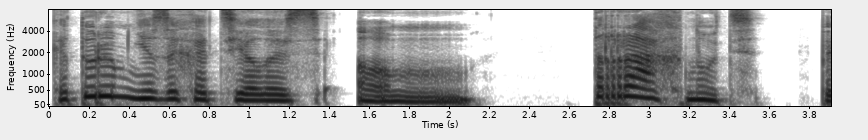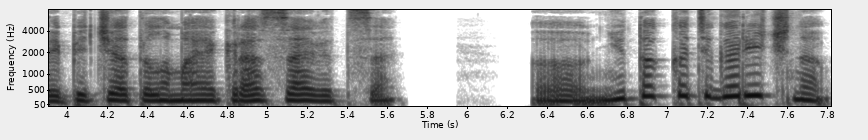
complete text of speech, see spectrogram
которую мне захотелось... Эм, трахнуть, припечатала моя красавица. «Э, «Не так категорично,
